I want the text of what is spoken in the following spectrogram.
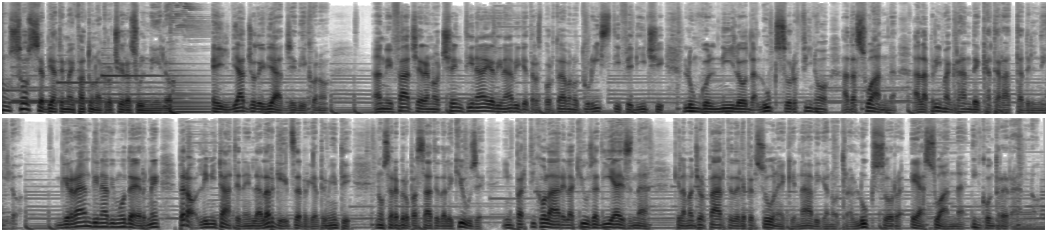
Non so se abbiate mai fatto una crociera sul Nilo. È il viaggio dei viaggi, dicono. Anni fa c'erano centinaia di navi che trasportavano turisti felici lungo il Nilo da Luxor fino ad Aswan, alla prima grande cataratta del Nilo. Grandi navi moderne, però limitate nella larghezza perché altrimenti non sarebbero passate dalle chiuse, in particolare la chiusa di Esna, che la maggior parte delle persone che navigano tra Luxor e Aswan incontreranno.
